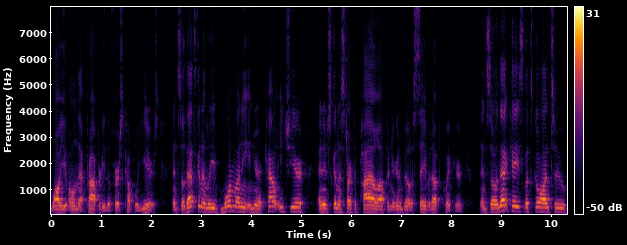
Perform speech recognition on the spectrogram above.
while you own that property the first couple years. And so that's going to leave more money in your account each year and it's going to start to pile up and you're going to be able to save it up quicker. And so in that case, let's go on to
